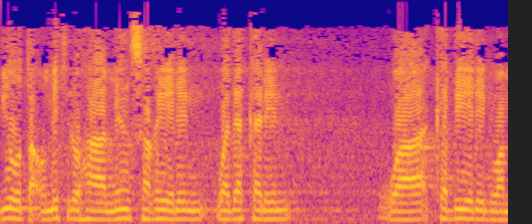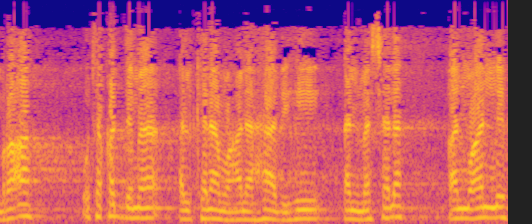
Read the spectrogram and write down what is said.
يوطأ مثلها من صغير وذكر وكبير وامرأة وتقدم الكلام على هذه المسألة. قال المؤلف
